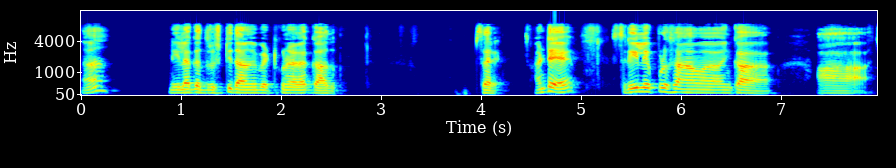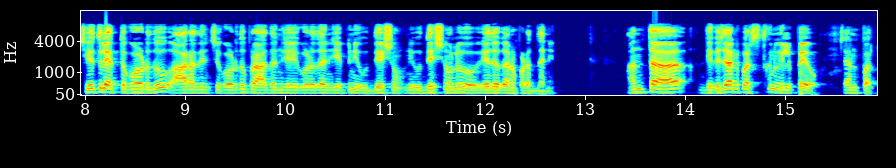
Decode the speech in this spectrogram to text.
ఆ! నీలాగా దృష్టి దాని మీద పెట్టుకునేలాగా కాదు. సరే. అంటే స్త్రీలు ఎప్పుడు ఇంకా చేతులు ఎత్తకూడదు, ఆరాధించకూడదు, ప్రార్థన చేయకూడదు అని చెప్పి నీ ఉద్దేశం నీ ఉద్దేశంలో ఏదో కనపడద్దని. అంత దిగజాని పరిస్థితికి నువ్వు వెళ్ళిపోయావు జానపల్.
